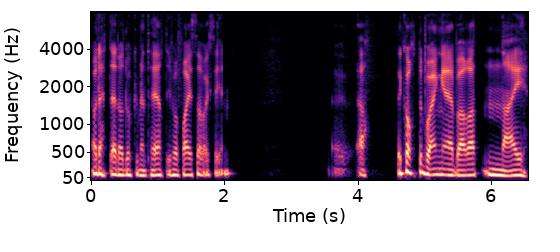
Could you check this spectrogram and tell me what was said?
Og dette er da dokumentert fra Pfizer-vaksinen. Eh, ja, det korte poenget er bare at nei,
